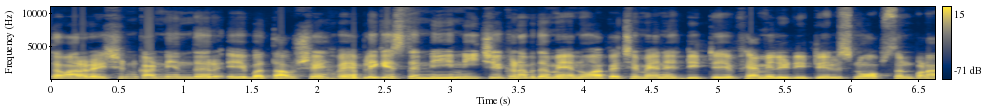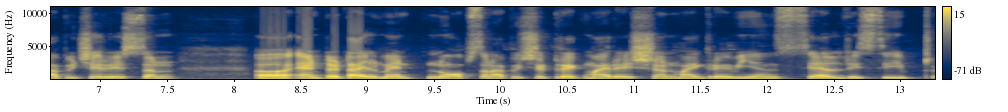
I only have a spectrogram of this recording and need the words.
તમારા રેશન કાર્ડની અંદર એ બતાવશે. હવે એપ્લિકેશનની નીચે ઘણા બધા મેનુ આપે છે. મેનેજ ડિટેલ ફેમિલી ડિટેલ્સનું ઓપ્શન પણ આપ્યું છે. રેશન એન્ટરટાઇનમેન્ટનું ઓપ્શન આપ્યું છે. Track my ration my grievance cell receipt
